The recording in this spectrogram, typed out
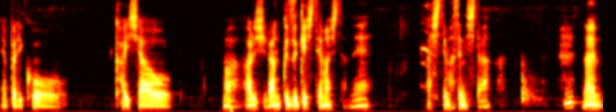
やっぱりこう会社をまあある種ランク付けしてましたね。あしてませんでした？なん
